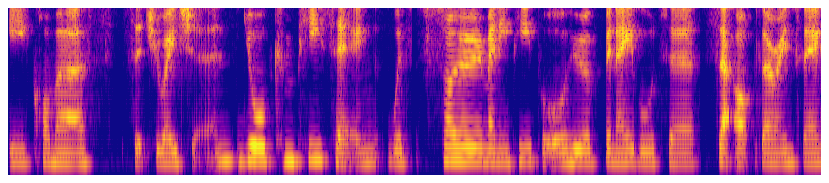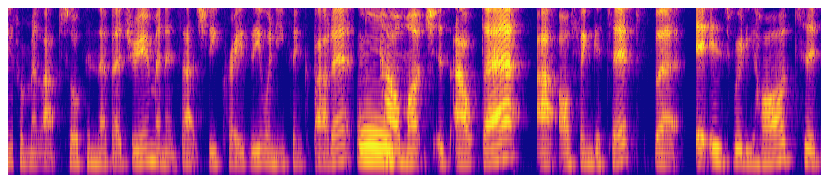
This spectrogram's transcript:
e commerce situation, you're competing with so many people who have been able to set up their own thing from a laptop in their bedroom. And it's actually crazy when you think about it mm. how much is out there at our fingertips. But it is really hard to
